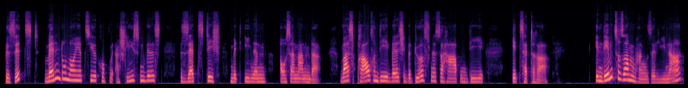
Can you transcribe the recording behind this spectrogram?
besitzt, wenn du neue Zielgruppen erschließen willst, setz dich mit ihnen auseinander. Was brauchen die? Welche Bedürfnisse haben die? Etc. In dem Zusammenhang, Selina,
